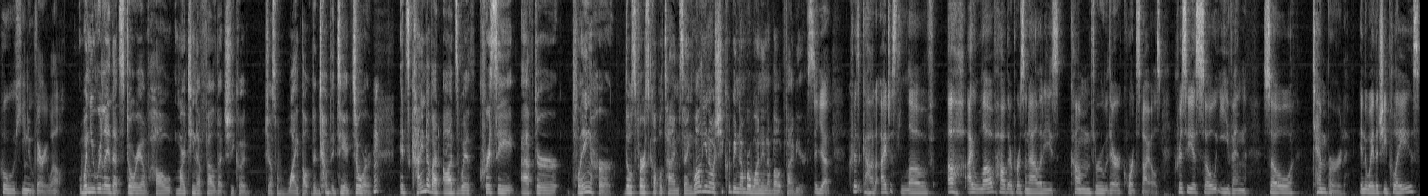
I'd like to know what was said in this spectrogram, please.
who he knew very well. When you relay that story of how Martina felt that she could just wipe out the WTA tour, hmm. it's kind of at odds with Chrissy after playing her those first couple times saying, well, you know, she could be number one in about five years. Yeah. Chris, God, I just love, oh, I love how their personalities come through their court styles. Chrissy is so even, so tempered in the way that she plays,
